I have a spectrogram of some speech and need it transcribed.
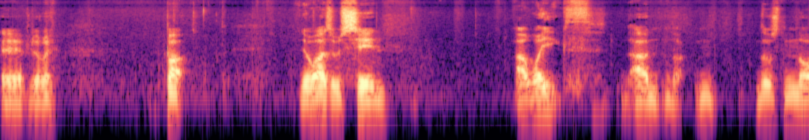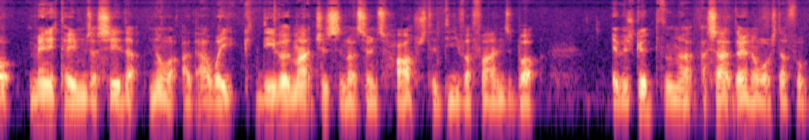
uh, really. But you know, as I was saying, I liked. I, there's not many times I say that. No, I, I like diva matches, and that sounds harsh to diva fans, but it was good. When I, I sat down and watched. it, I thought,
